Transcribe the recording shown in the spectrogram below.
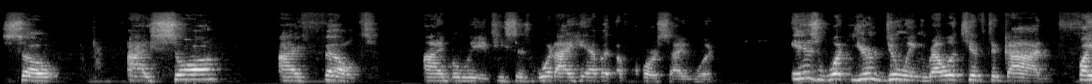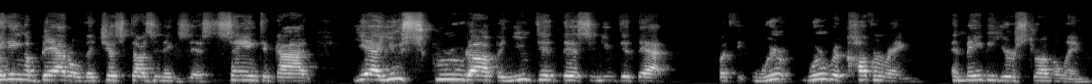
So I saw, I felt, I believed. He says, Would I have it? Of course I would. Is what you're doing relative to God fighting a battle that just doesn't exist, saying to God, Yeah, you screwed up and you did this and you did that, but the, we're, we're recovering and maybe you're struggling.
